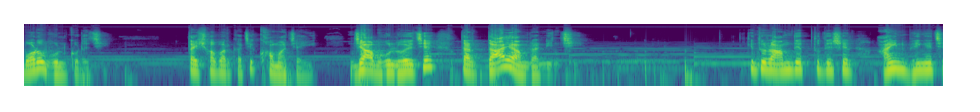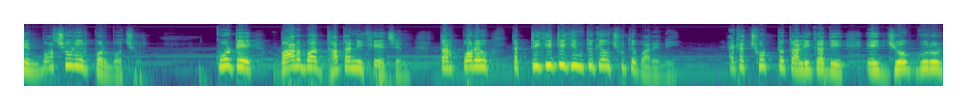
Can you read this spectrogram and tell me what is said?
বড় ভুল করেছি। তাই সবার কাছে ক্ষমা চাই। যা ভুল হয়েছে, তার দায় আমরা নিচ্ছি। কিন্তু রামদেব তো দেশের আইন ভেঙেছেন বছরের পর বছর। কোর্টে বারবার ধাতানি খেয়েছেন। তারপরেও তার টিকিটই কিন্তু কেউ ছুতে পারেনি। একটা ছোট্ট তালিকা দিই এই যোগগুরুর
